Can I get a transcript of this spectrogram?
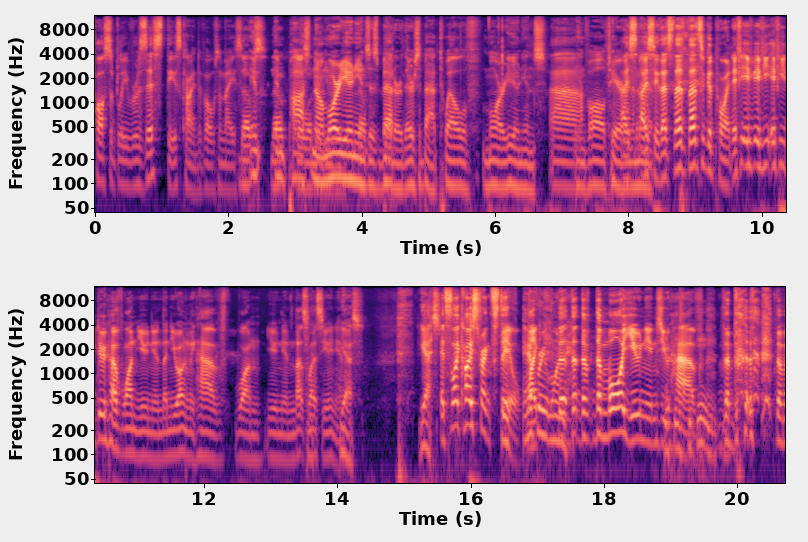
possibly resist these kind of ultimatums? Nope. Im- Nope, there impos- no, more unions. unions Nope, is better. There's about twelve more unions Ah. involved here. I, in s- a I see. That's that, that's a good point. If, if if you if you do have one union, then you only have one union. That's less union. Yes, yes. It's like high strength steel. If like everyone- the, the, the the more unions you have, the the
